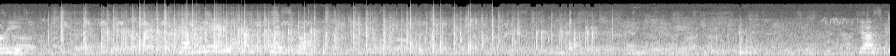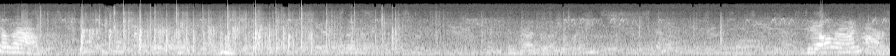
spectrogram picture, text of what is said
Parikh. Stephanie. Jessica Rouse. Congratulations. Dale Reinhardt.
